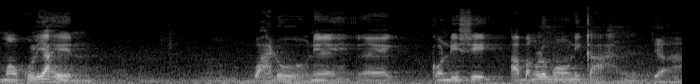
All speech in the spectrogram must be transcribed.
mau kuliahin waduh nih eh, kondisi abang lo mau nikah. Ya,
